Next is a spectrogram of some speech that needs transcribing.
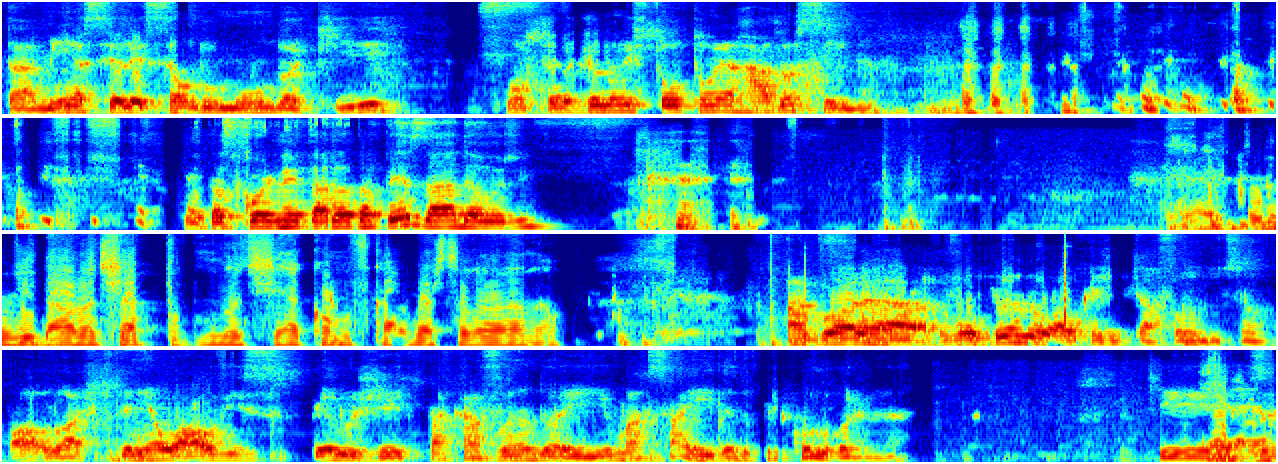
Da minha seleção do mundo aqui, mostrando que eu não estou tão errado assim, né? As cornetadas tá pesada hoje. É, Arthur Vidal não tinha, não tinha como ficar no Barcelona, não. Agora, voltando ao que a gente tá falando do São Paulo, acho que Daniel Alves, pelo jeito, tá cavando aí uma saída do tricolor, né? Porque é,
